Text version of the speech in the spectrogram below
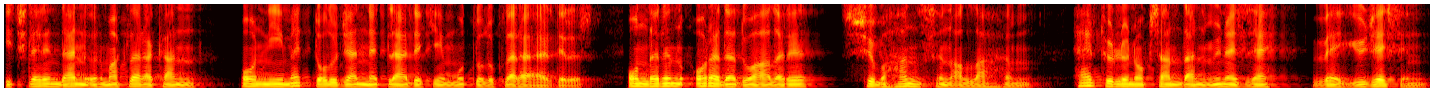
içlerinden ırmaklar akan o nimet dolu cennetlerdeki mutluluklara erdirir. Onların orada duaları Sübhansın Allah'ım. Her türlü noksandan münezzeh ve yücesin.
